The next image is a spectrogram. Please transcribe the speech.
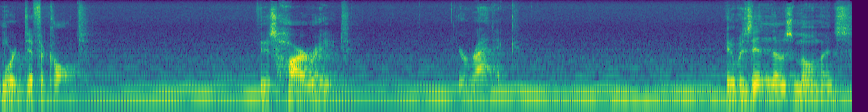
more difficult, and his heart rate erratic. And it was in those moments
